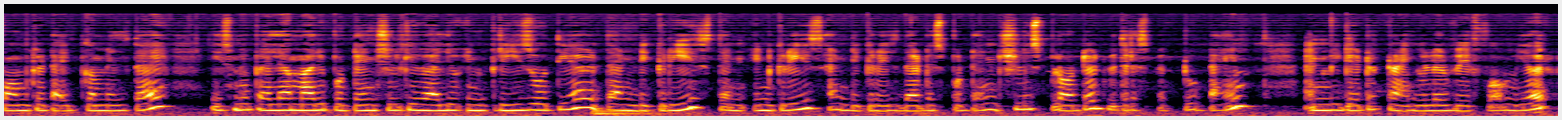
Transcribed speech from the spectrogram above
फॉर्म के टाइप का मिलता है। इसमें पहले हमारी पोटेंशियल की वैल्यू इंक्रीज होती है then decrease then increase and decrease that is potential is plotted with respect to time and we get a triangular wave form here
